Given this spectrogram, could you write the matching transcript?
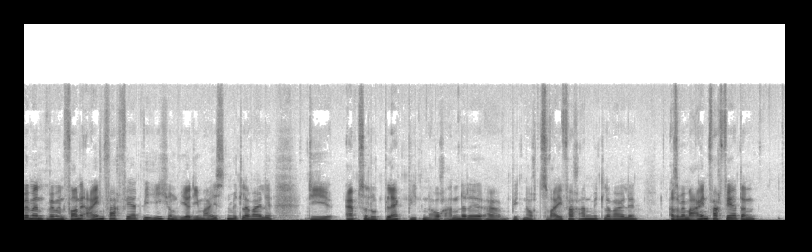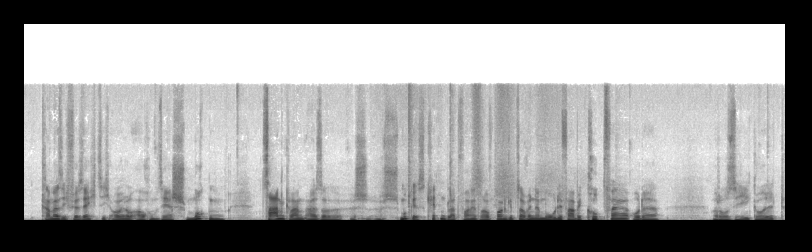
wenn man, wenn man vorne einfach fährt, wie ich und wie ja die meisten mittlerweile, die Absolute Black bieten auch andere, äh, bieten auch zweifach an mittlerweile. Also wenn man einfach fährt, dann kann man sich für 60 Euro auch einen sehr schmucken Zahnkran, also sch schmuckes Kettenblatt vorne drauf bauen. Gibt es auch in der Modefarbe Kupfer oder Rosé, Gold,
